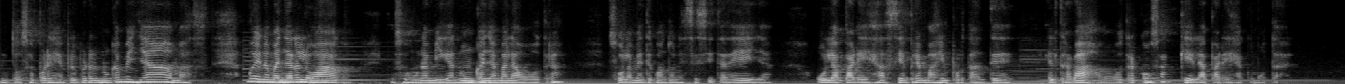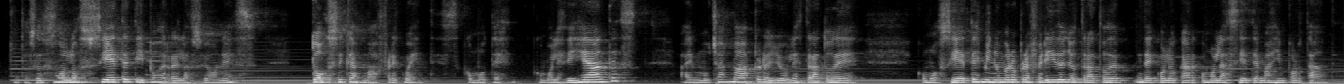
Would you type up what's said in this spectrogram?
Entonces, por ejemplo, pero nunca me llamas. Bueno, mañana lo hago. Entonces, una amiga nunca llama a la otra, solamente cuando necesita de ella. O la pareja siempre es más importante el trabajo o otra cosa que la pareja como tal. Entonces, son los siete tipos de relaciones tóxicas más frecuentes. Como, como les dije antes, hay muchas más, pero yo les trato de, como siete es mi número preferido, yo trato de colocar como las siete más importantes.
